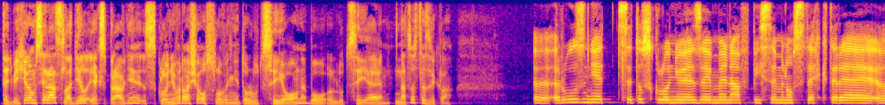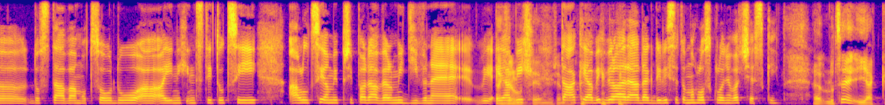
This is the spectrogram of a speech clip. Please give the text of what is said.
teď bych jenom si rád sladil, jak správně skloňovat vaše oslovení. Je to Lucio nebo Lucie? Na co jste zvykla? Eh, různě se to skloňuje, zejména v písemnostech, které eh, dostávám od soudu a, a jiných institucí. A Lucia mi připadá velmi divné. Takže já bych, Lucie. Tak, já bych byla ráda, kdyby se to mohlo skloňovat česky. Eh, Lucie, jak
